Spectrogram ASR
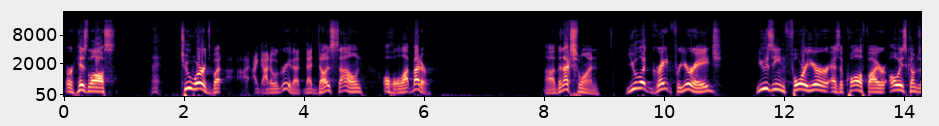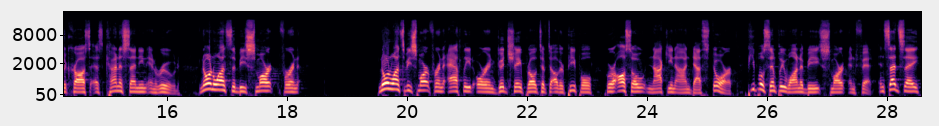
or his loss. Man, two words, but I, I got to agree that that does sound a whole lot better. Uh, the next one, you look great for your age. Using for your as a qualifier always comes across as condescending and rude. No one wants to be smart for an no one wants to be smart for an athlete or in good shape relative to other people who are also knocking on death's door. People simply want to be smart and fit. Instead, say,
